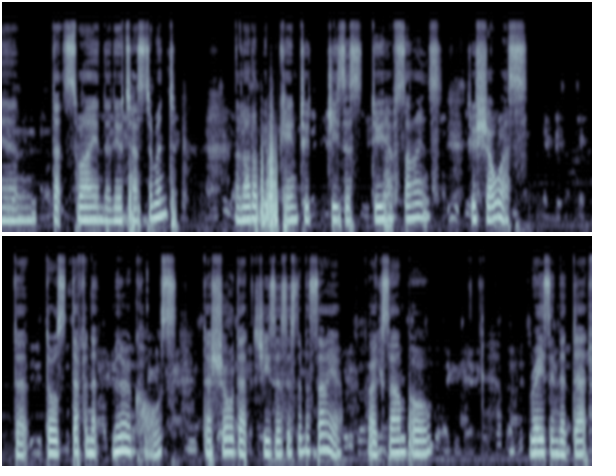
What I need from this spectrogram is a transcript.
And that's why in the New Testament, a lot of people came to Jesus, Do you have signs to show us that those definite miracles that show that Jesus is the Messiah? For example, raising the dead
